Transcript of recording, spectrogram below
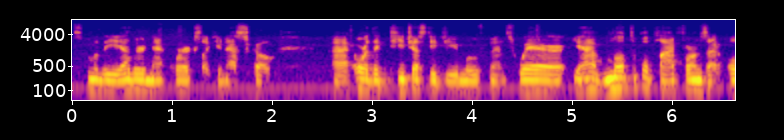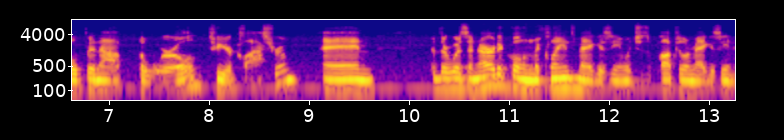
some of the other networks like UNESCO uh, or the Teach SDG movements, where you have multiple platforms that open up the world to your classroom. And there was an article in Maclean's magazine, which is a popular magazine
